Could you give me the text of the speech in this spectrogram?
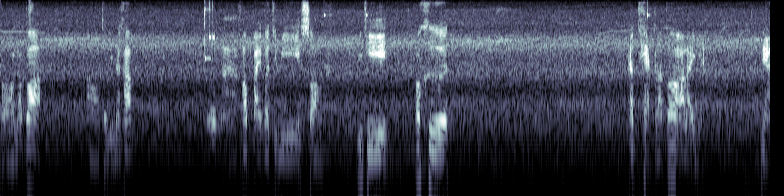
สองแล้วก็ตัวนี้นะครับเข้าไปก็จะมีสองวิธีก็คือ attack แล้วก็อะไรเนี่ยเนี่ย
